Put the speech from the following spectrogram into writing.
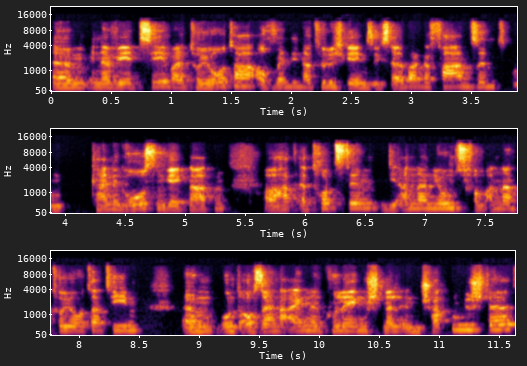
ähm, in der WEC bei Toyota, auch wenn die natürlich gegen sich selber gefahren sind und keine großen Gegner hatten, aber hat er trotzdem die anderen Jungs vom anderen Toyota-Team ähm, und auch seine eigenen Kollegen schnell in den Schatten gestellt.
